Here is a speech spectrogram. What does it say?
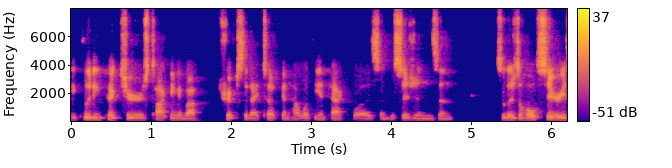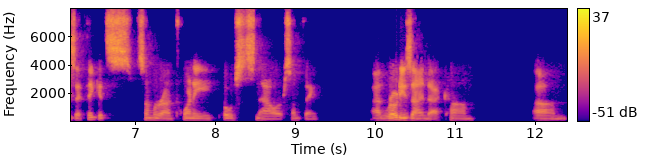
including pictures, talking about trips that I took and how what the impact was and decisions and so there's a whole series. I think it's somewhere around 20 posts now or something on rohdesign.com, um,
